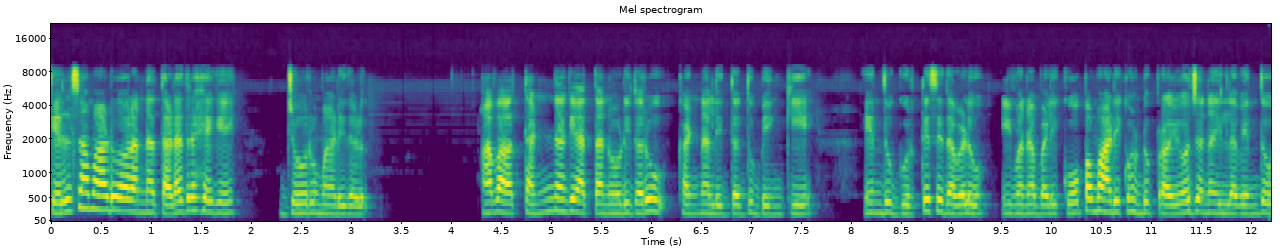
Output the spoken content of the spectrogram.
ಕೆಲಸ ಮಾಡುವವರನ್ನು ತಡೆದ್ರೆ ಹೇಗೆ? ಜೋರು ಮಾಡಿದಳು. ಅವ ತಣ್ಣಗೆ ಅತ್ತ ನೋಡಿದರೂ ಕಣ್ಣಲ್ಲಿದ್ದದ್ದು ಬೆಂಕಿಯೇ ಎಂದು ಗುರ್ತಿಸಿದವಳು ಇವನ ಬಳಿ ಕೋಪ ಮಾಡಿಕೊಂಡು ಪ್ರಯೋಜನ ಇಲ್ಲವೆಂದು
